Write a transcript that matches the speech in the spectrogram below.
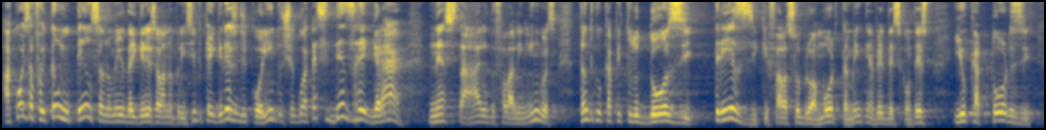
a coisa foi tão intensa no meio da igreja lá no princípio que a igreja de Corinto chegou até se desregrar nesta área do falar em línguas, tanto que o capítulo 12, 13, que fala sobre o amor, também tem a ver desse contexto, e o 14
